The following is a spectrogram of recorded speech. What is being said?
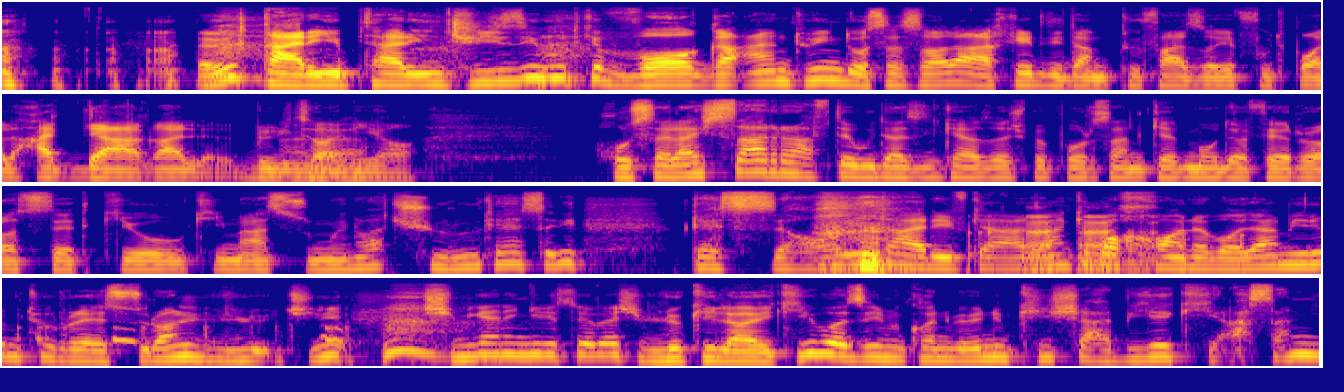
ببین قریب ترین چیزی بود که واقعا تو این دو سه سال اخیر دیدم تو فضای فوتبال حداقل بریتانیا. آره. حوصلش سر رفته بود از اینکه ازش بپرسن که مدافع راستت کی و کی مصوم اینا شروع کرد سری قصه های تعریف کردن که با خانواده میریم تو رستوران چی؟ چی میگن انگلیسی بهش؟ lookalike بازی می‌کنیم ببینیم کی شبیه کی. اصلا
